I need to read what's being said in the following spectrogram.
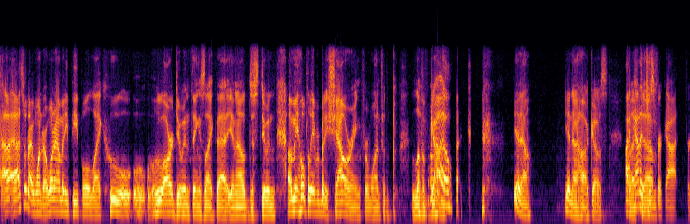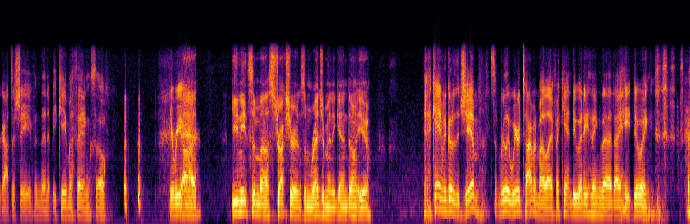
Uh, that's what I wonder. I wonder how many people like who who are doing things like that. You know, just doing. I mean, hopefully everybody's showering for one, for the love of God. Well, You know, you know how it goes. I kind of just um, forgot forgot to shave, and then it became a thing. So here we Yeah. are. You need some uh, structure and some regimen again, don't you? I can't even go to the gym. It's a really weird time in my life. I can't do anything that I hate doing.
